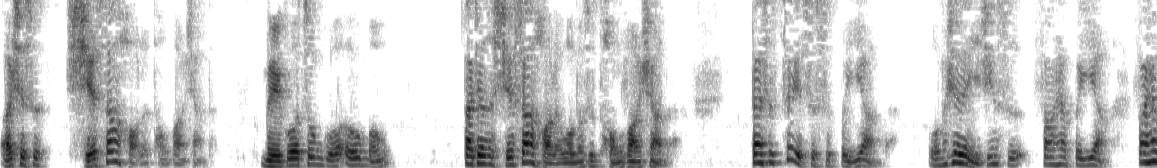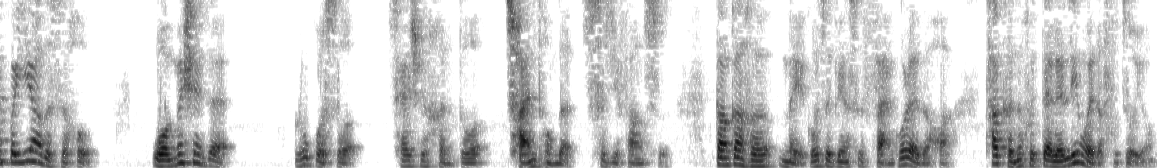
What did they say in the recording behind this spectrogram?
而且是协商好了同方向的。美国、中国、欧盟，大家是协商好了，我们是同方向的。但是这一次是不一样的，我们现在已经是方向不一样，方向不一样的时候，我们现在如果说采取很多传统的刺激方式，刚刚和美国这边是反过来的话，它可能会带来另外的副作用，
